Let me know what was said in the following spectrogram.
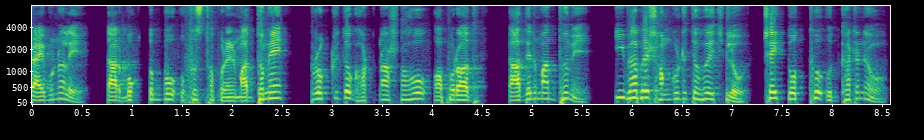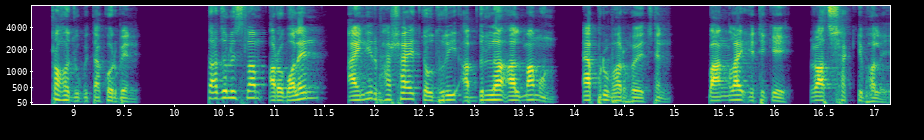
ট্রাইব্যুনালে তার বক্তব্য উপস্থাপনের মাধ্যমে প্রকৃত ঘটনাসহ অপরাধ কাদের মাধ্যমে, কীভাবে সংঘটিত হয়েছিল সেই তথ্য উদ্ঘাটনেও সহযোগিতা করবেন। তাজুল ইসলাম আরও বলেন, আইনের ভাষায় চৌধুরী আবদুল্লাহ আল মামুন অ্যাপ্রুভার হয়েছেন। বাংলায় এটিকে রাজসাক্ষী বলে।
